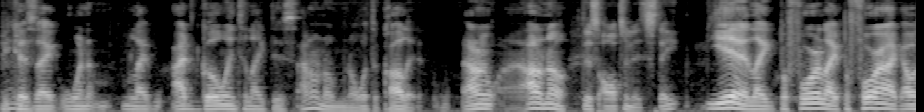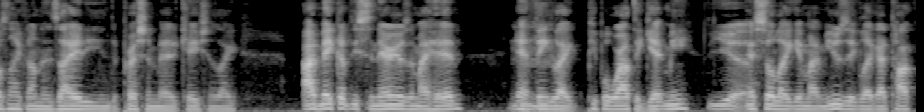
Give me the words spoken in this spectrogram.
because like when like I'd go into like this I don't know know what to call it I don't I don't know This alternate state. yeah like before like before like I was like on anxiety and depression medications like I'd make up these scenarios in my head and think mm. like people were out to get me Yeah. and so like in my music, like I talk,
